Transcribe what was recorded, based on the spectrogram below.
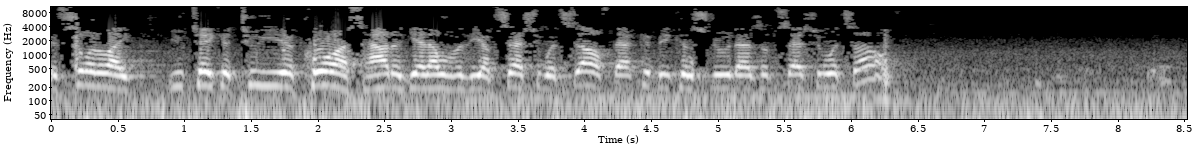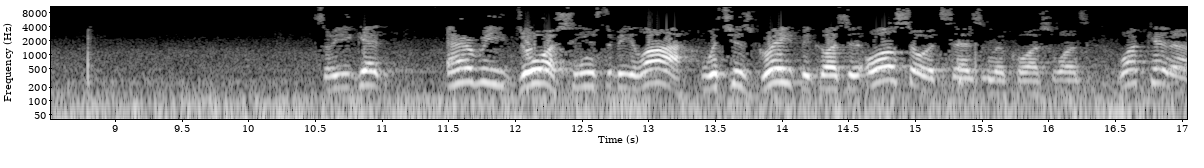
It's sort of like you take a two year course, how to get over the obsession with self, that could be construed as obsession with self. So you get every door seems to be locked, which is great because it also it says in the course once, what can a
